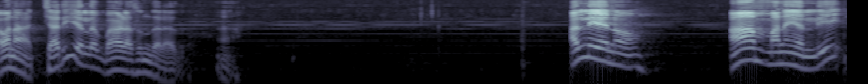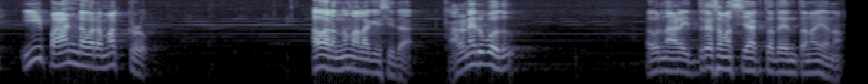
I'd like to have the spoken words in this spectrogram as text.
ಅವನ ಚರಿಯೆಲ್ಲ ಬಹಳ ಸುಂದರ ಅದು. ಅಲ್ಲಿ ಏನು? ಆ ಮನೆಯಲ್ಲಿ ಈ ಪಾಂಡವರ ಮಕ್ಕಳು ಅವರನ್ನು ಮಲಗಿಸಿದ. ಕಾರಣ ಇರ್ಬೋದು. ಅವರು ನಾಳೆ ಇದ್ದರೆ ಸಮಸ್ಯೆ ಆಗ್ತದೆ ಅಂತನೋ ಏನೋ.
